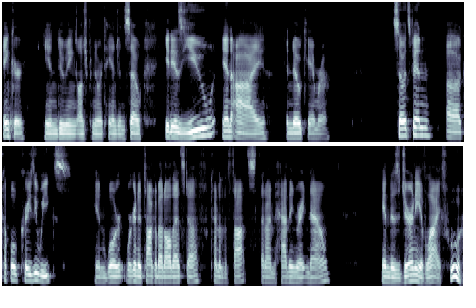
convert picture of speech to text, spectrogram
Anchor in doing Entrepreneur Tangents. So it is you and I and no camera. So it's been a couple crazy weeks, and we're, we're going to talk about all that stuff, kind of the thoughts that I'm having right now in this journey of life. Whew,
